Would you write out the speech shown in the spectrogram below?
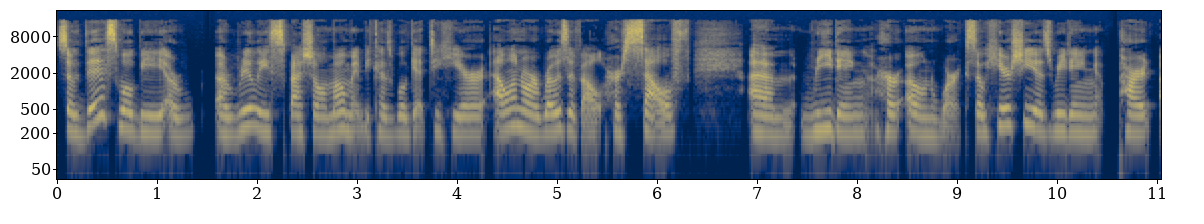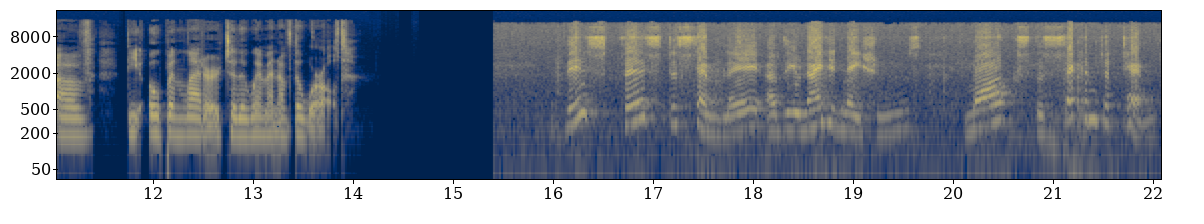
So this will be a, a really special moment because we'll get to hear Eleanor Roosevelt herself um, reading her own work. So here she is reading part of the open letter to the women of the world. This first assembly of the United Nations marks the second attempt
